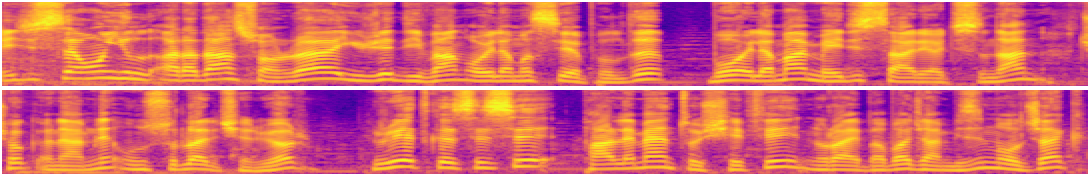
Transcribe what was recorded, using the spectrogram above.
Mecliste 10 yıl aradan sonra Yüce Divan oylaması yapıldı. Bu oylama meclis tarihi açısından çok önemli unsurlar içeriyor. Hürriyet gazetesi parlamento şefi Nuray Babacan bizimle olacak,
